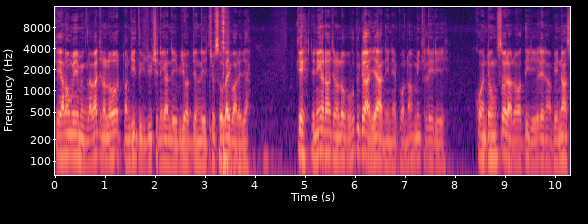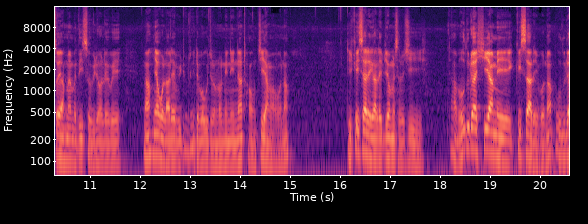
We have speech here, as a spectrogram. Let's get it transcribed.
ကဲအားလုံးပဲမင်္ဂလာပါကျွန်တော်တို့တောင်ကြီးသူ YouTube channel ကနေပြီးတော့ပြန်လေးကြိုဆိုလိုက်ပါတယ်ဗျာကဲဒီနေ့ကတော့ကျွန်တော်တို့ဘုဟုတုဒအရာအနေနဲ့ပေါ့နော်မိခလေးတွေကွန်တုံဆွဲတာတော့သိတယ်လေနော်ဘေနာဆွဲရမှန်းမသိဆိုပြီးတော့လည်းပဲနော်မျှဝေလာတဲ့ဗီဒီယိုလေးတစ်ပုဒ်ကိုကျွန်တော်တို့နေနေနားထောင်ကြည့်ရမှာပေါ့နော်ဒီကိစ္စတွေကလည်းပြောမယ်ဆိုလို့ရှိရင်ဒါဘုဟုတုဒရှိရမယ့်ကိစ္စတွေပေါ့နော်ဘုဟုတုဒ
